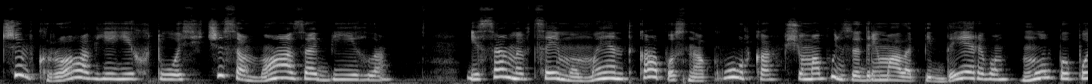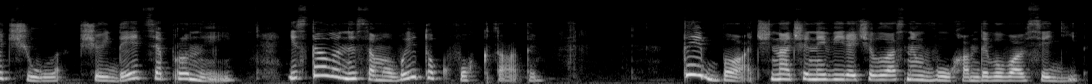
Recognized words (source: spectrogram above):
чи вкрав її хтось, чи сама забігла. І саме в цей момент капосна курка, що, мабуть, задрімала під деревом, мов би почула, що йдеться про неї і стало несамовито квохтати. Ти бач, наче не вірячи власним вухам, дивувався дід.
